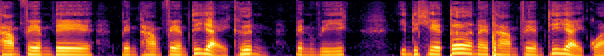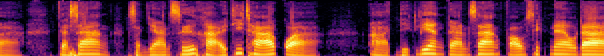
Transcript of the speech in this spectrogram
time frame day เป็น time frame ที่ใหญ่ขึ้น เป็น week อินดิเคเตอร์ใน time frame ที่ใหญ่กว่า จะสร้างสัญญาณซื้อขายที่ช้ากว่า อาจดิกเลี่ยงการสร้าง false signal ได้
